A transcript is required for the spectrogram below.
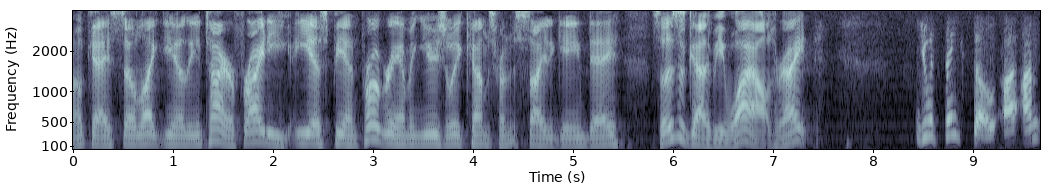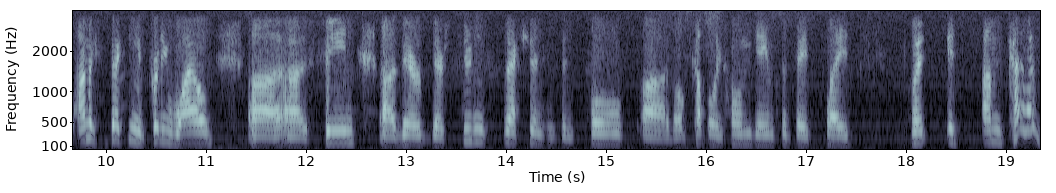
Okay, so like you know, the entire Friday ESPN programming usually comes from the site of game day. So this has got to be wild, right? You would think so. I, I'm I'm expecting a pretty wild uh, uh, scene. Uh, their their student section has been full. Uh, the couple of home games that they've played, but it's I'm kind of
